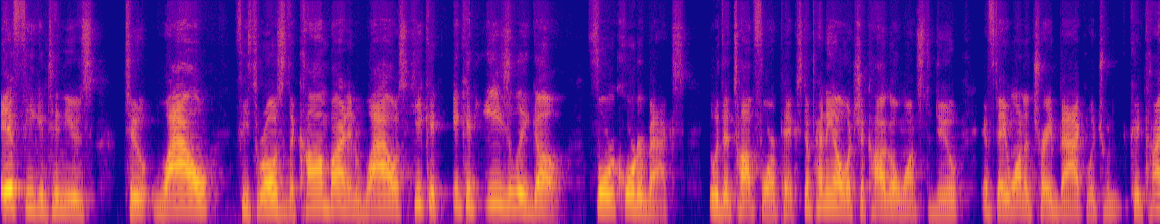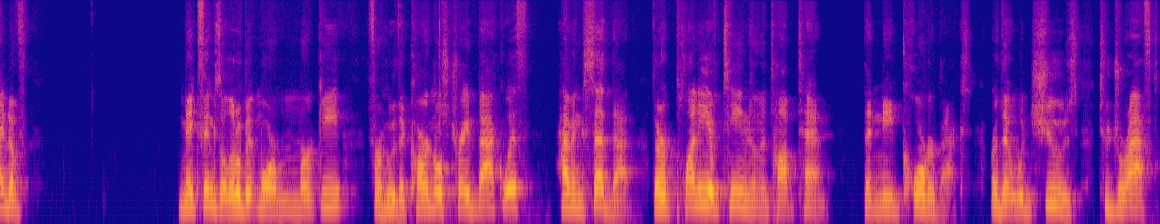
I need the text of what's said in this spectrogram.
If he continues to wow, if he throws the combine and wows, he could it could easily go four quarterbacks with the top four picks, depending on what Chicago wants to do. If they want to trade back, which would could kind of make things a little bit more murky for who the Cardinals trade back with. Having said that, there are plenty of teams in the top 10 that need quarterbacks or that would choose to draft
